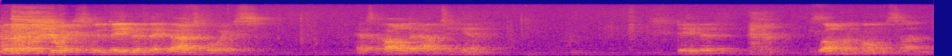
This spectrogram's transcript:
But I rejoice with David that God's voice has called out to him. David, welcome home, son.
